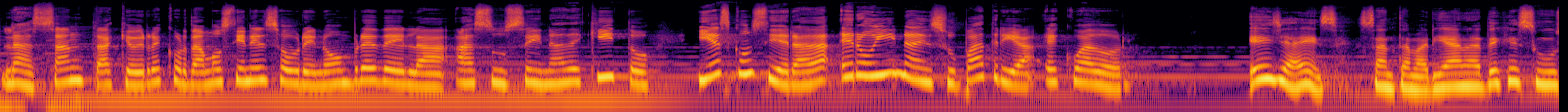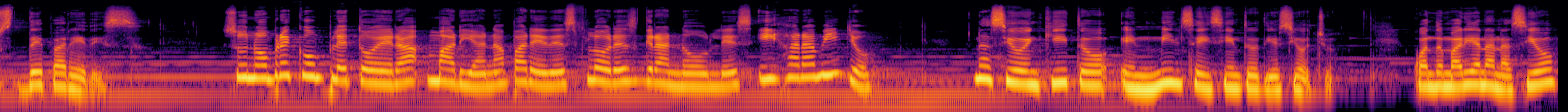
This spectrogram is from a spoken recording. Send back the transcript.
La santa que hoy recordamos tiene el sobrenombre de la Azucena de Quito y es considerada heroína en su patria, Ecuador. Ella es Santa Mariana de Jesús de Paredes. Su nombre completo era Mariana Paredes Flores Granobles y Jaramillo. Nació en Quito en 1618. Cuando Mariana nació,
